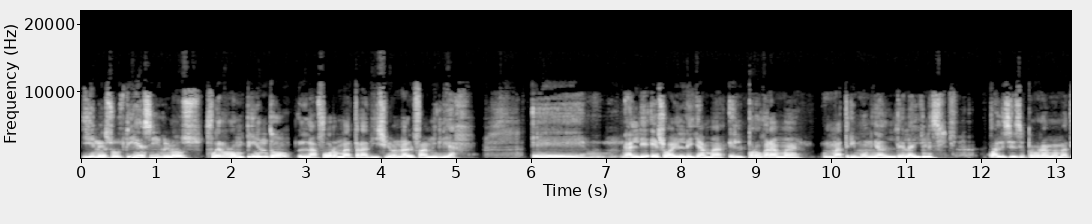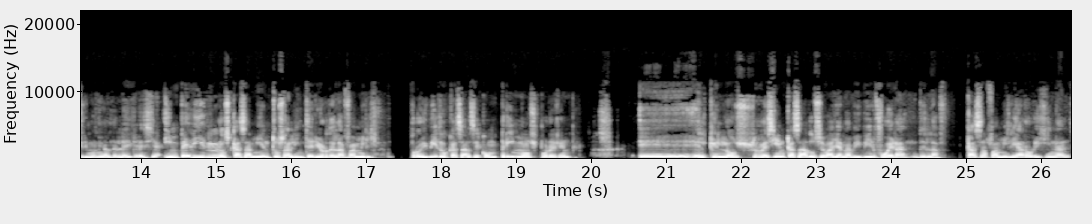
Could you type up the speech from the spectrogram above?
y en esos diez siglos fue rompiendo la forma tradicional familiar. Eh, eso a él le llama el programa matrimonial de la iglesia. ¿Cuál es ese programa matrimonial de la iglesia? Impedir los casamientos al interior de la familia. Prohibido casarse con primos, por ejemplo. Eh, el que los recién casados se vayan a vivir fuera de la casa familiar original.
